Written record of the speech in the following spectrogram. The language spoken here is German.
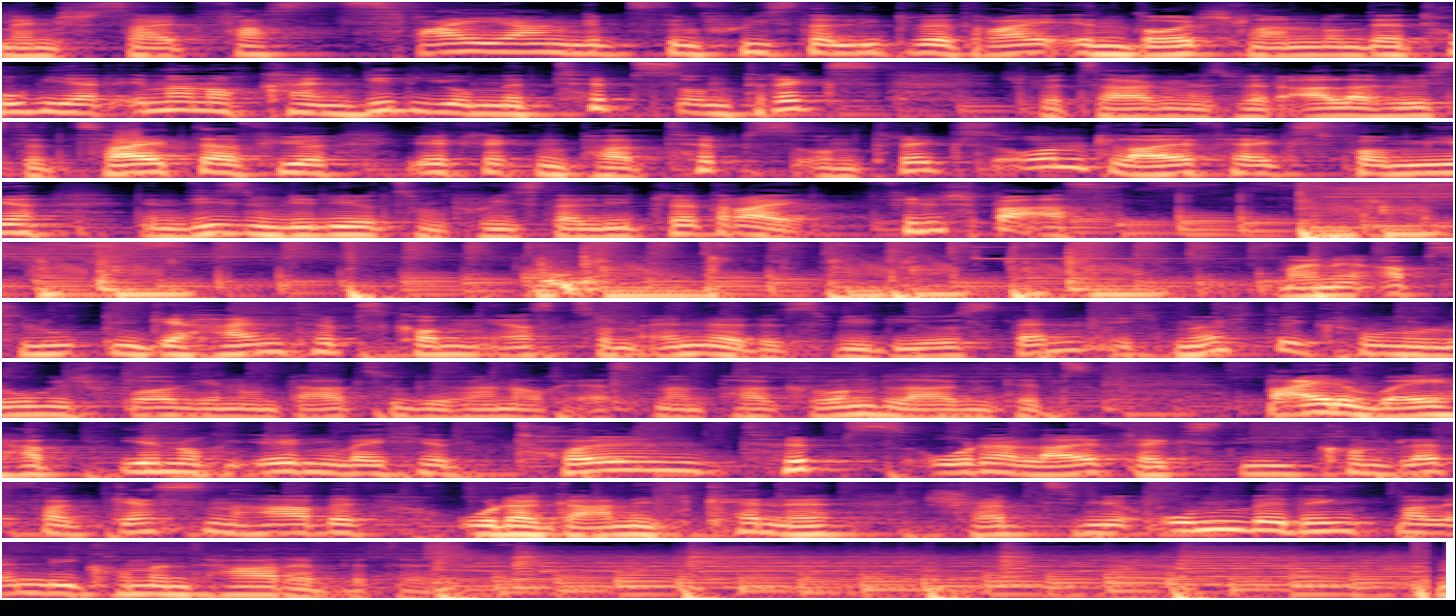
Mensch, seit fast zwei Jahren gibt es den Freestyle Libre 3 in Deutschland und der Tobi hat immer noch kein Video mit Tipps und Tricks. Ich würde sagen, es wird allerhöchste Zeit dafür. Ihr kriegt ein paar Tipps und Tricks und Lifehacks von mir in diesem Video zum Freestyle Libre 3. Viel Spaß! Meine absoluten Geheimtipps kommen erst zum Ende des Videos, denn ich möchte chronologisch vorgehen und dazu gehören auch erstmal ein paar Grundlagentipps. By the way, habt ihr noch irgendwelche tollen Tipps oder Lifehacks, die ich komplett vergessen habe oder gar nicht kenne? Schreibt sie mir unbedingt mal in die Kommentare bitte.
